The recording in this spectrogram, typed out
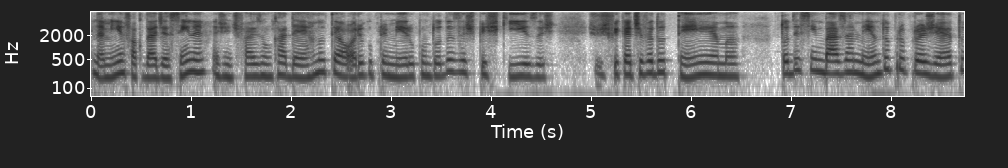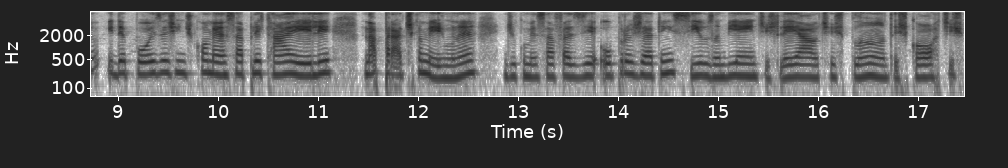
na minha faculdade é assim, né? A gente faz um caderno teórico primeiro com todas as pesquisas, justificativa do tema, todo esse embasamento para o projeto e depois a gente começa a aplicar ele na prática mesmo, né? De começar a fazer o projeto em si, os ambientes, layouts, plantas, cortes,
